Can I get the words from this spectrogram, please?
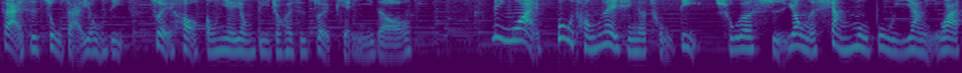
再来是住宅用地，最后工业用地就会是最便宜的哦。另外，不同类型的土地，除了使用的项目不一样以外，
